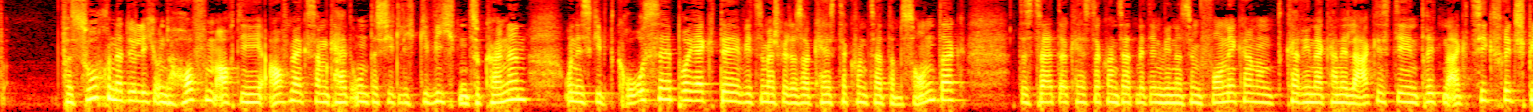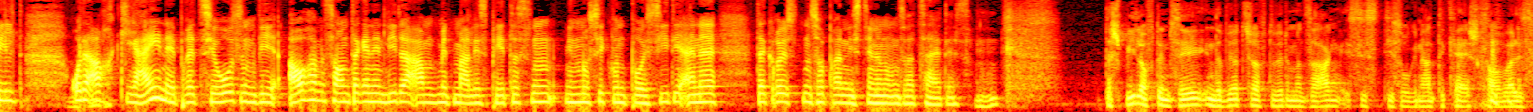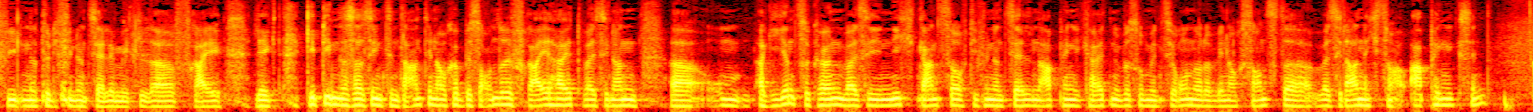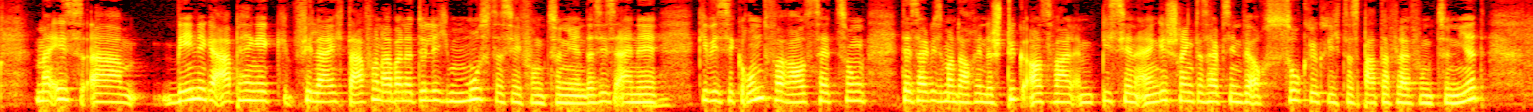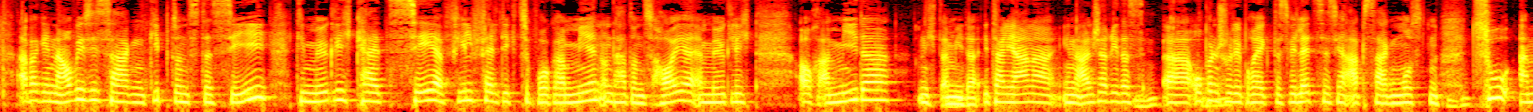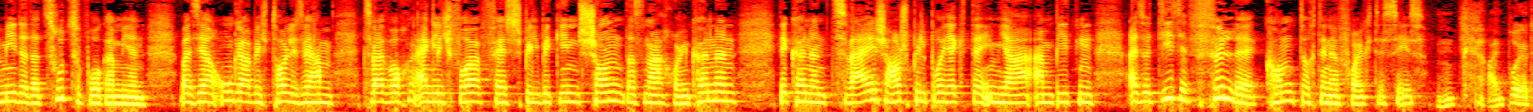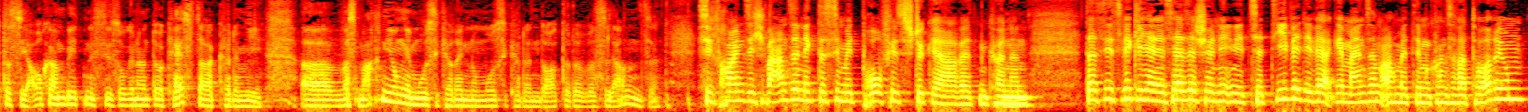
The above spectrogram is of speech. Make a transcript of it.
versuchen natürlich und hoffen auch die Aufmerksamkeit unterschiedlich gewichten zu können. Und es gibt große Projekte, wie zum Beispiel das Orchesterkonzert am Sonntag, das zweite Orchesterkonzert mit den Wiener Symphonikern und Karina Kanelakis, die den dritten Akt Siegfried spielt. Oder auch kleine Preziosen, wie auch am Sonntag einen Liederabend mit Marlies Petersen in Musik und Poesie, die eine der größten Sopranistinnen unserer Zeit ist. Mhm. Das Spiel auf dem See in der Wirtschaft würde man sagen, es ist die sogenannte Cash Cow, weil es viel natürlich finanzielle Mittel äh, frei legt. Gibt Ihnen das als Intendantin auch eine besondere Freiheit, weil Sie dann, äh, um agieren zu können, weil Sie nicht ganz so auf die finanziellen Abhängigkeiten über Subventionen oder wen auch sonst, äh, weil Sie da nicht so abhängig sind? Man ist ähm, weniger abhängig vielleicht davon, aber natürlich muss das hier funktionieren. Das ist eine gewisse Grundvoraussetzung. Deshalb ist man da auch in der Stückauswahl ein bisschen eingeschränkt. Deshalb sind wir auch so glücklich, dass Butterfly funktioniert. Aber genau wie Sie sagen, gibt uns der See die Möglichkeit, sehr vielfältig zu programmieren und hat uns heuer ermöglicht, auch Amida nicht Amida, Italiana in Algerie, das mhm. äh, Open Studio Projekt, das wir letztes Jahr absagen mussten, mhm. zu Amida dazu zu programmieren, was ja unglaublich toll ist. Wir haben zwei Wochen eigentlich vor Festspielbeginn schon das nachholen können. Wir können zwei Schauspielprojekte im Jahr anbieten. Also diese Fülle kommt durch den Erfolg des Sees. Mhm. Ein Projekt, das Sie auch anbieten, ist die sogenannte Orchesterakademie. Äh, was machen junge Musikerinnen und Musiker denn dort oder was lernen sie? Sie freuen sich wahnsinnig, dass sie mit Profis Stücke arbeiten können. Mhm. Das ist wirklich eine sehr, sehr schöne Initiative, die wir gemeinsam auch mit dem Konservatorium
